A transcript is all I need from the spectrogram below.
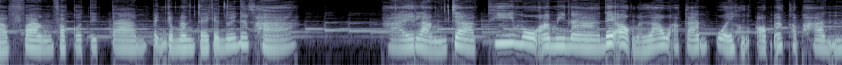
รับฟังฝากกดติดตามเป็นกำลังใจกันด้วยนะคะ ภายหลังจากที่โมอามีนาได้ออกมาเล่าอาการป่วยของออมอัคพันธ์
